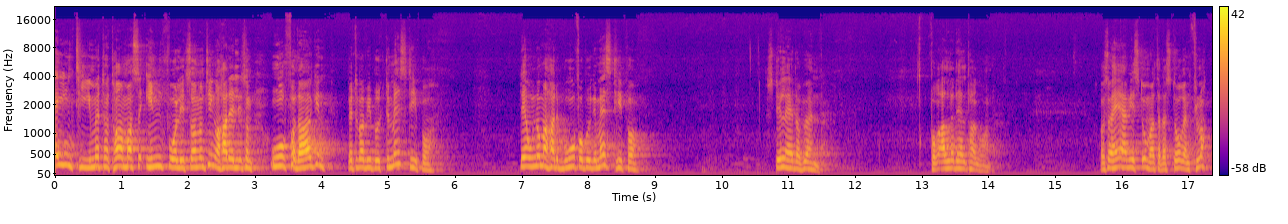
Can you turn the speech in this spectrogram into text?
én time til å ta masse info og litt sånne ting, og hadde liksom ord for dagen. Vet du hva vi brukte mest tid på? Det ungdommer hadde behov for å bruke mest tid på stillhet og bønn for alle deltakerne. Og så har jeg visst om at det står en flokk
